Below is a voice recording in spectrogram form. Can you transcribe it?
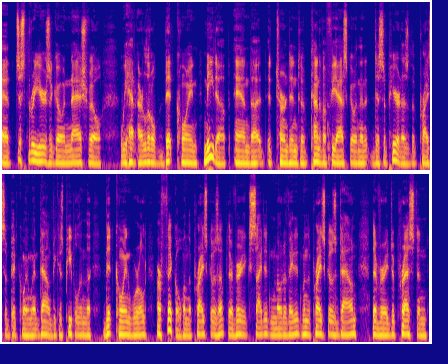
at just three years ago in Nashville, we had our little Bitcoin meetup, and uh, it turned into kind of a fiasco, and then it disappeared as the price of Bitcoin went down because people in the Bitcoin world are fickle. When the price goes up, they're very excited and motivated. When the price goes down, they're very depressed and,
